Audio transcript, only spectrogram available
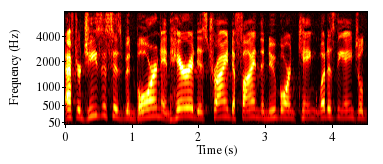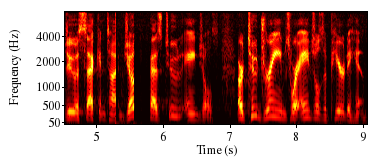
After Jesus has been born and Herod is trying to find the newborn king, what does the angel do a second time? Joseph has two angels, or two dreams where angels appear to him.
